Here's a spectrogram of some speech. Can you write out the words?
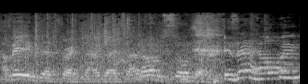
I'm eating this right now, guys. I know I'm so dead. Is that helping?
